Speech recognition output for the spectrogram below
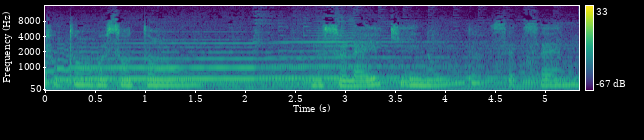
tout en ressentant le soleil qui inonde cette scène.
